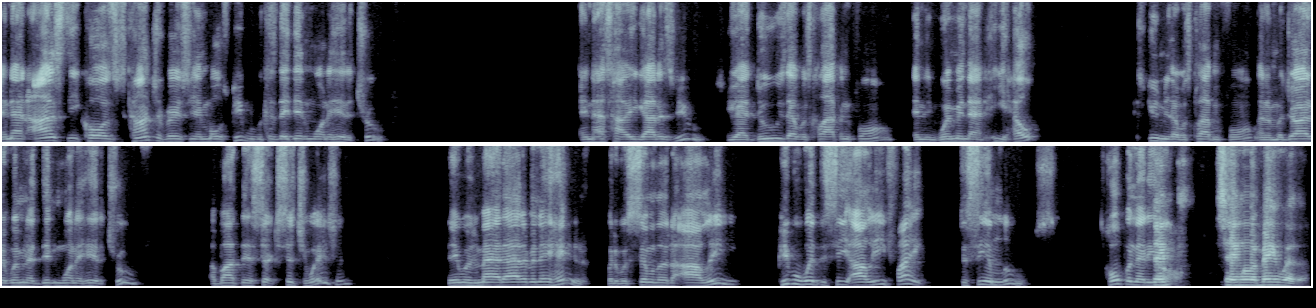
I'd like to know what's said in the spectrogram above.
and that honesty caused controversy in most people because they didn't want to hear the truth, and that's how he got his views. You had dudes that was clapping for him, and then women that he helped, excuse me, that was clapping for him, and a majority of women that didn't want to hear the truth about their sex situation. They was mad at him and they hated him. But it was similar to Ali. People went to see Ali fight to see him lose, hoping that he Same, lost. same with Mayweather.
